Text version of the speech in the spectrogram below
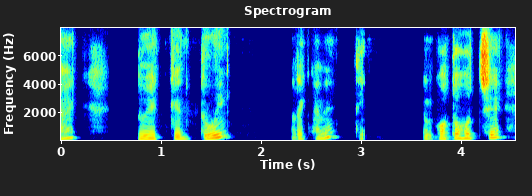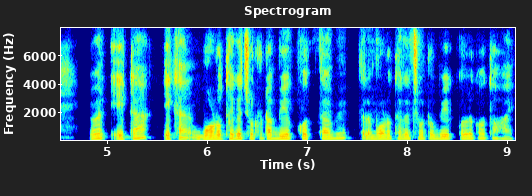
১, ২ একে ২ আর এখানে ৩। তাহলে কত হচ্ছে? এবার এটা এখা বড় থেকে ছোটটা বিয়োগ করতে হবে। তাহলে বড় থেকে ছোট বিয়োগ করলে কত হয়?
